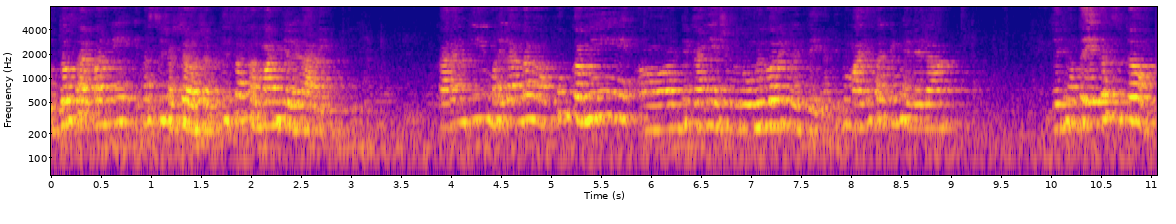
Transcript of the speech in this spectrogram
उद्धव साहेबांनी एका शक्तीचा सन्मान केलेला आहे. कारण की महिलांना खूप कमी ठिकाणी अशी उमेदवारी मिळते. माझ्यासाठी महिलेला जे फक्त एकच टर्म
